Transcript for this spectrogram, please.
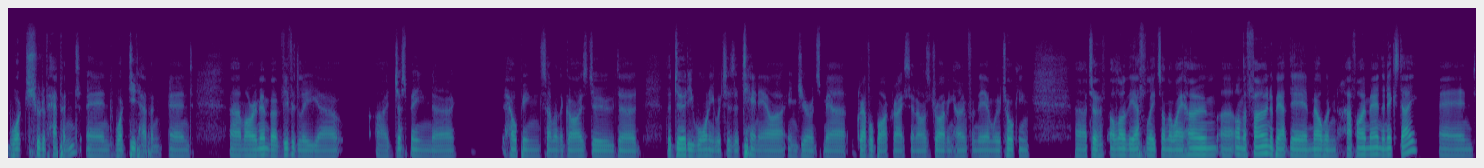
what should have happened and what did happen. And um, I remember vividly, uh, I'd just been uh, helping some of the guys do the the Dirty Warby, which is a 10 hour endurance gravel bike race. And I was driving home from there and we were talking uh, to a lot of the athletes on the way home uh, on the phone about their Melbourne Half Ironman the next day. And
